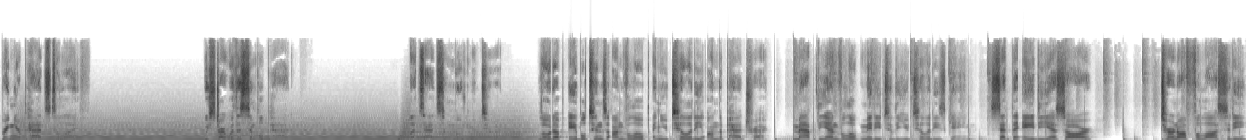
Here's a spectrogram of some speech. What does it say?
Bring your pads to life. We start with a simple pad. Let's add some movement to it. Load up Ableton's envelope and utility on the pad track. Map the envelope MIDI to the utility's gain. Set the ADSR, turn off velocity,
